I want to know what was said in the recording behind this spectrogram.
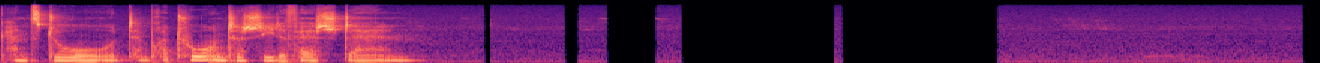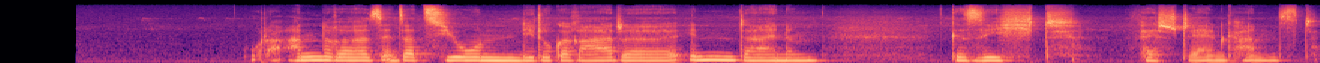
Kannst du Temperaturunterschiede feststellen? Oder andere Sensationen, die du gerade in deinem Gesicht feststellen kannst.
